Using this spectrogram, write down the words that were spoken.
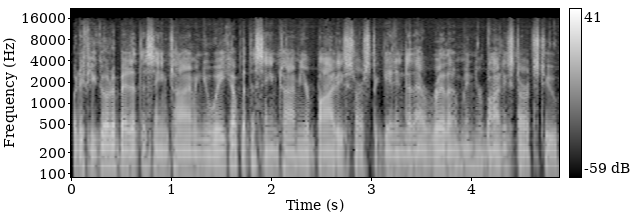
But if you go to bed at the same time and you wake up at the same time, your body starts to get into that rhythm and your body starts to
